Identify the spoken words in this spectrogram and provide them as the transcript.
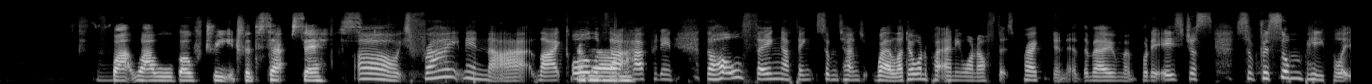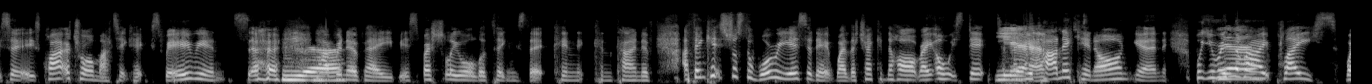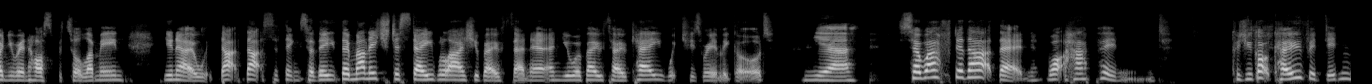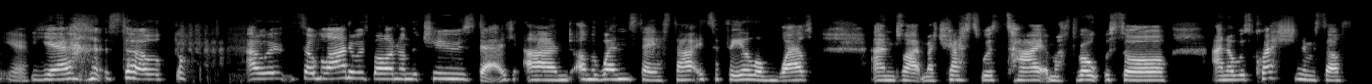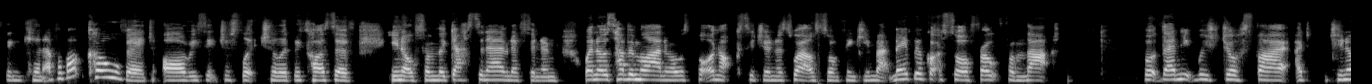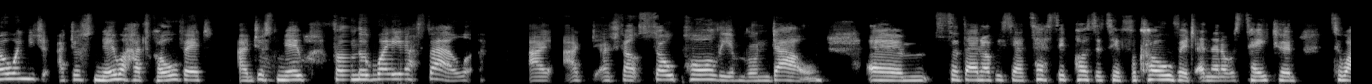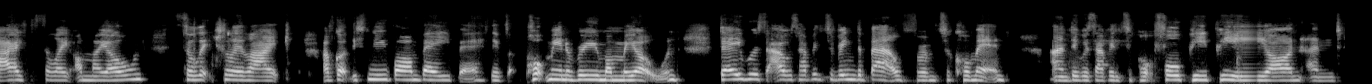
While, while we were both treated for the sepsis. Oh, it's frightening that. Like all of that happening. The whole thing, I think sometimes, well, I don't want to put anyone off that's pregnant at the moment, but it is just so for some people, it's a, it's quite a traumatic experience uh, yeah. having a baby, especially all the things that can can kind of. I think it's just a worry, isn't it? Where they're checking the heart rate. Oh, it's dipped. and Yeah. you're panicking, aren't you? And, but you're in the right place when you're in hospital. I mean, you know that that's the thing. So they they managed to stabilize you both then, and you were both okay, which is really good. Yeah. So after that, then what happened? Because you got COVID, didn't you? Yeah. So I was so Milana was born on the Tuesday and on the Wednesday I started to feel unwell and like my chest was tight and my throat was sore and I was questioning myself thinking have I got COVID or is it just literally because of you know from the gas and air and everything and when I was having Milana I was put on oxygen as well so I'm thinking right maybe I've got a sore throat from that but then it was just like I, do you know when you I just knew I had COVID I just knew from the way I felt, I, I, I felt so poorly and run down. Um, so then obviously I tested positive for COVID and then I was taken to isolate on my own. So literally like I've got this newborn baby. They've put me in a room on my own. They was, I was having to ring the bell for them to come in and they was having to put full PPE on and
